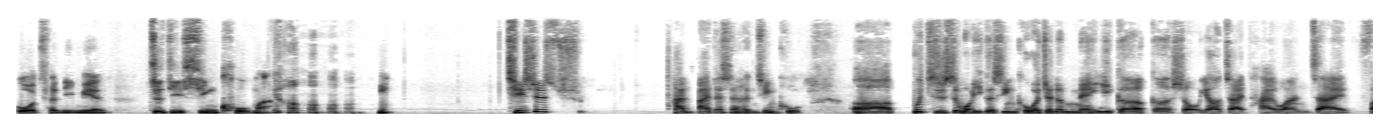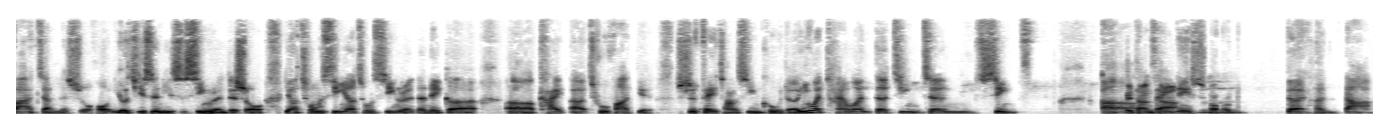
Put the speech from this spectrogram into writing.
过程里面，自己辛苦吗？其实是。坦白的是很辛苦，呃，不只是我一个辛苦，我觉得每一个歌手要在台湾在发展的时候，尤其是你是新人的时候，要重新要从新人的那个呃开呃出发点是非常辛苦的，因为台湾的竞争性啊在那时候。对，很大。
